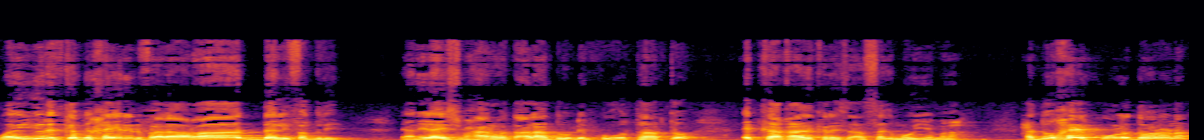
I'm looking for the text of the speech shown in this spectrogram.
Wain yuridka bkhayrin falaa raadda lifadli yani ilahi subxaana watacala hadduu dhib kugu taabto cid kaa qaadi karaysa asaga mooye malaha hadduu khayr kuula doonona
